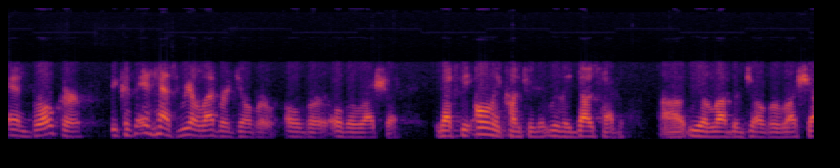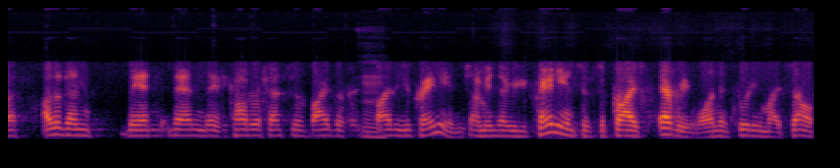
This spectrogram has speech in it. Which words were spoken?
and broker because it has real leverage over over over Russia. That's the only country that really does have uh, real leverage over Russia, other than than than the counteroffensive by the mm. by the Ukrainians. I mean, the Ukrainians have surprised everyone, including myself,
